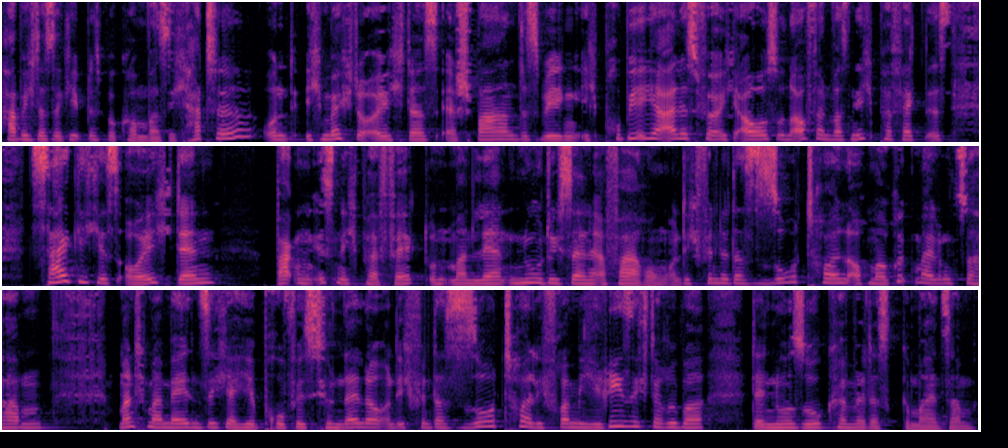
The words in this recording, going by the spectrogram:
habe ich das Ergebnis bekommen, was ich hatte und ich möchte euch das ersparen. Deswegen, ich probiere ja alles für euch aus und auch wenn was nicht perfekt ist, zeige ich es euch, denn Backen ist nicht perfekt und man lernt nur durch seine Erfahrung. Und ich finde das so toll, auch mal Rückmeldung zu haben. Manchmal melden sich ja hier Professionelle und ich finde das so toll. Ich freue mich riesig darüber, denn nur so können wir das gemeinsam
